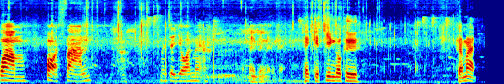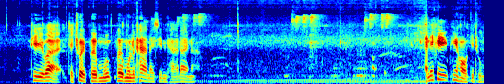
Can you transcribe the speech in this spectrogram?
ความปลอดสารอะมันจะย้อนไหมอะไม่เป็นไรแพ็กเกจจิ้งก็คือ สามารถที่ว่าจะช่วยเพิ่มมูเพิ่มมูลค่าในสินค้าได้นะ นนี้พี่พี่ห่อกี่ถุง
